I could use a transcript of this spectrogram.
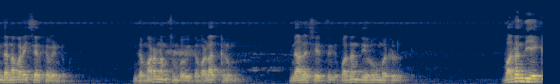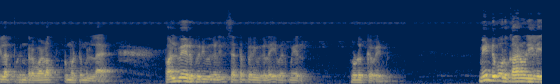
இந்த நபரை சேர்க்க வேண்டும். இந்த மரணம் சம்பவித்த வழக்கிலும் இந்த ஆளை சேர்த்து வதந்தி ரூமர்கள் வதந்தியை கிளப்புகின்ற வழக்கு மட்டுமல்ல பல்வேறு பிரிவுகளில் சட்டப்பிரிவுகளை இவர் மேல் தொடுக்க வேண்டும். மீண்டும் ஒரு காணொளியிலே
